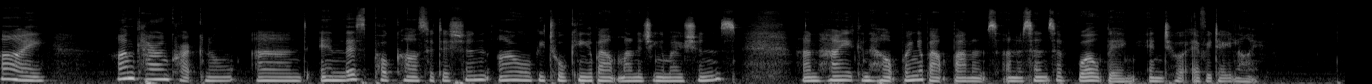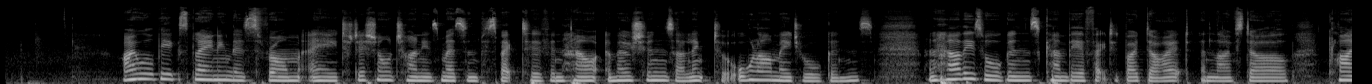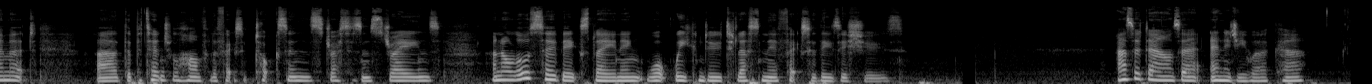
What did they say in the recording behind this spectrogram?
Hi, I'm Karen Cracknell, and in this podcast edition, I will be talking about managing emotions and how you can help bring about balance and a sense of well being into your everyday life. I will be explaining this from a traditional Chinese medicine perspective in how emotions are linked to all our major organs and how these organs can be affected by diet and lifestyle, climate uh, the potential harmful effects of toxins, stresses, and strains, and I'll also be explaining what we can do to lessen the effects of these issues. As a Dowser energy worker,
